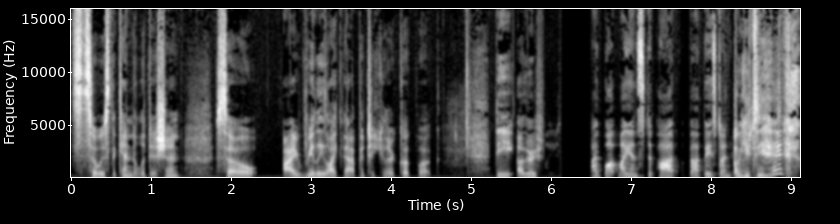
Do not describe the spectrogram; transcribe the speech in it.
so is the Kindle edition. So I really like that particular cookbook. The other. I bought my Instapot uh, based on. Oh, you did?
